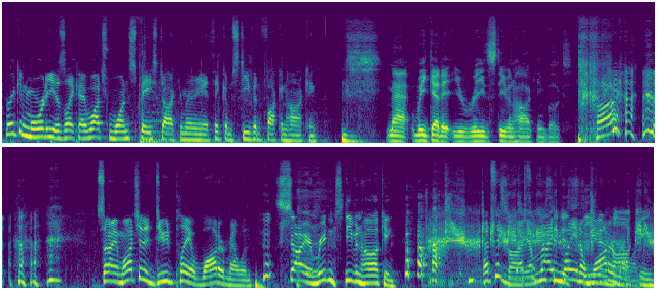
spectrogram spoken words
Rick and Morty is like I watched one space documentary and I think I'm Stephen fucking Hawking. Matt, we get it. You read Stephen Hawking books. Huh? Sorry, I'm watching a dude play a watermelon. Sorry, I'm reading Stephen Hawking. That's a, Sorry, that's a I'm guy listening playing to a Stephen watermelon. Hawking.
